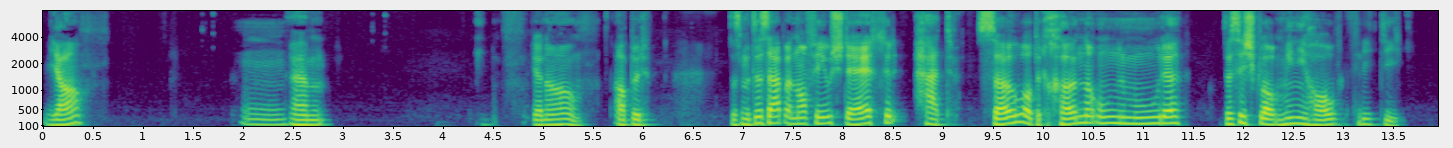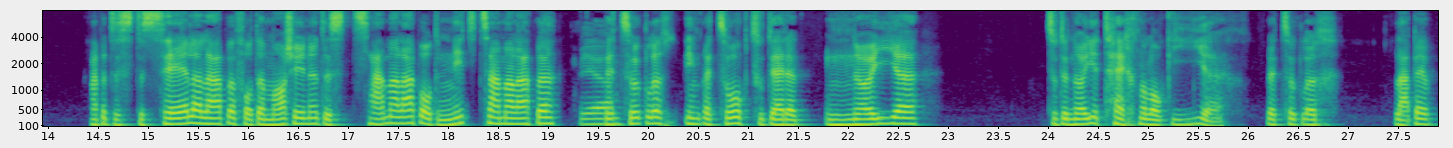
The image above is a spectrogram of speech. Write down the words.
ja. Mm. Ähm, genau. Aber dass man das eben noch viel stärker hat soll oder können untermauern, das ist, glaube ich, meine Hauptkritik. Eben das, das Seelenleben von den Maschinen, das Zusammenleben oder nicht Zusammenleben yeah. bezüglich, in Bezug zu der neuen, zu den neuen Technologien bezüglich Leben,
